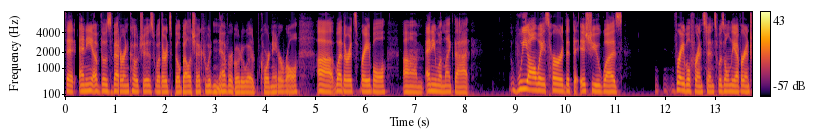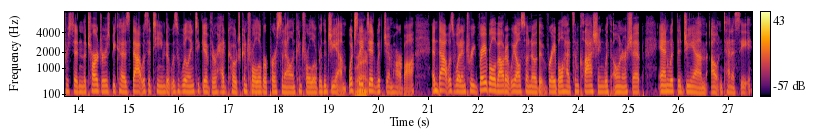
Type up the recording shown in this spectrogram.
that any of those veteran coaches whether it's bill belichick who would never go to a coordinator role uh, whether it's vrabel um, anyone like that we always heard that the issue was Vrabel, for instance, was only ever interested in the Chargers because that was a team that was willing to give their head coach control over personnel and control over the GM, which they did with Jim Harbaugh. And that was what intrigued Vrabel about it. We also know that Vrabel had some clashing with ownership and with the GM out in Tennessee.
